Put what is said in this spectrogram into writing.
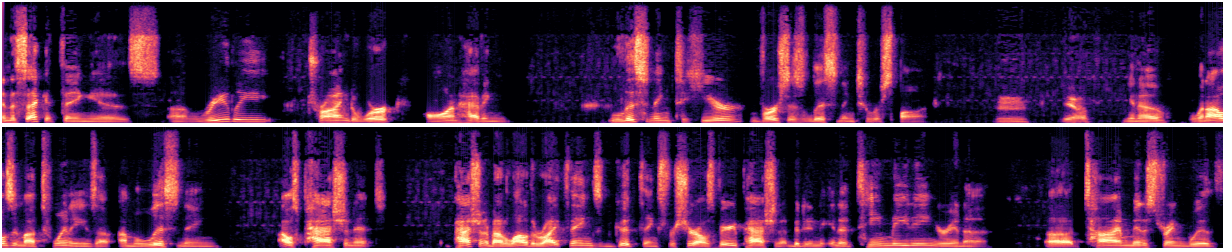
and the second thing is um, really trying to work on having listening to hear versus listening to respond. Mm, yeah. You know, when I was in my 20s, I, I'm listening. I was passionate, passionate about a lot of the right things and good things for sure. I was very passionate, but in, in a team meeting or in a uh, time ministering with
